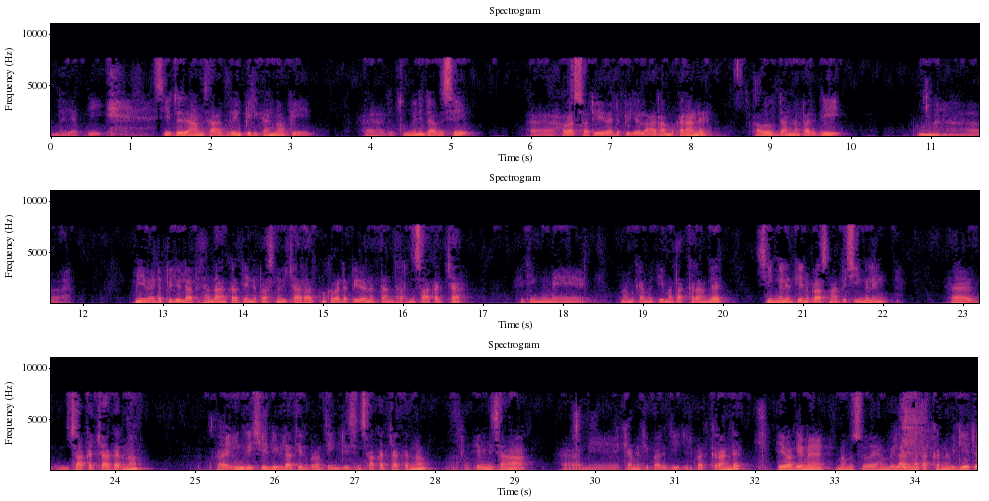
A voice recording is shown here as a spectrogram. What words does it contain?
හොඳයි අපි සීතදාම් සාදරයෙන් පිළිගන්නවා අපේ තුන්වෙනි දවසේ හවස් වටේ වැඩ පිළිවෙල ආරම්භ කරන්න කවුරුත් දන්න පරිදි මේ වැඩ පිළිවෙල අපි සඳහන් කරලා තියෙන ප්‍රශ්න විචාරාත්මක වැඩ පිළිවෙල නැත්නම් ධර්ම සාකච්ඡා. ඉතින් මේ මම කැමැති මතක් කරන්න සිංහලෙන් තියෙන ප්‍රශ්න අපි සිංහලෙන් සාකච්ඡා කරනවා. ඉංග්‍රීසියෙන් ලියලා තියෙන ප්‍රශ්න ඉංග්‍රීසියෙන් සාකච්ඡා කරනවා. ඒක නිසා මේ කැමැති පරිදි ඉදිරිපත් කරන්න. ඒ වගේම මම හැම වෙලාවෙම මතක් කරන විදිහට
